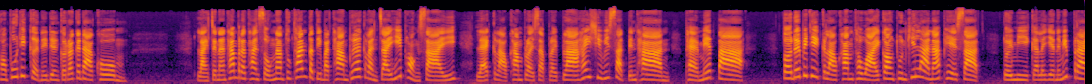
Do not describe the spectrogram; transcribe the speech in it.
ของผู้ที่เกิดในเดือนกรกฎาคม หลังจากนั้นท่านประธานสงฆ์นำทุกท่านปฏิบัติธรรมเพื่อกลั่นใจให้ผ่องใส และกล่าวคำปล่อยสัตว์ปล่อยปลาให้ชีวิตสัตว์เป็นทาน แผ่เมตตา ต่อด้วยพิธีกล่าวคำถวายกองทุนคิลานะเพศัตโดยมีกัลยาณมิตรปรา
